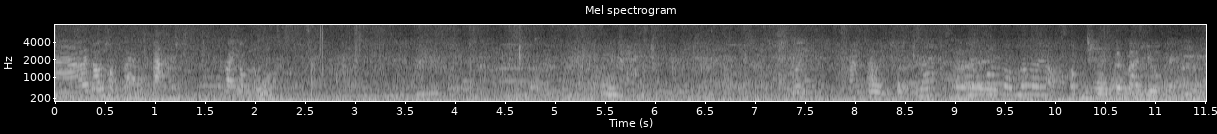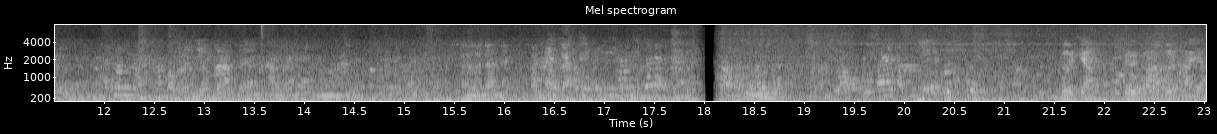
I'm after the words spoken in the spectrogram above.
อ่าไม่ต้องสนใจปะไปตรงหนู เขาเพิ่งกันมาเยอะนะพี่บอกกันเยอะมากเลยนะครับเออ นั่นไงไปนั่งกันเปิดยัง เดินมาเปิดไหมยัง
